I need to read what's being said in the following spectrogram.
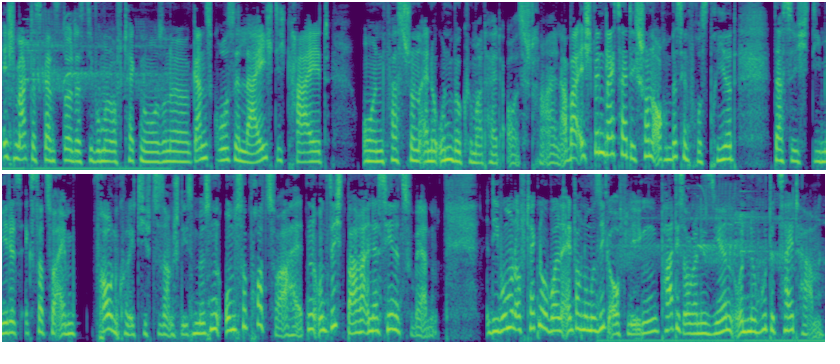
Ich mag das ganz doll, dass die Woman of Techno so eine ganz große Leichtigkeit und fast schon eine Unbekümmertheit ausstrahlen. Aber ich bin gleichzeitig schon auch ein bisschen frustriert, dass sich die Mädels extra zu einem Frauenkollektiv zusammenschließen müssen, um Support zu erhalten und sichtbarer in der Szene zu werden. Die Women of Techno wollen einfach nur Musik auflegen, Partys organisieren und eine gute Zeit haben.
